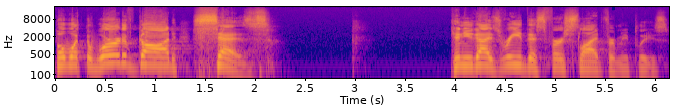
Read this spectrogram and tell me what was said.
but what the Word of God says. Can you guys read this first slide for me, please?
